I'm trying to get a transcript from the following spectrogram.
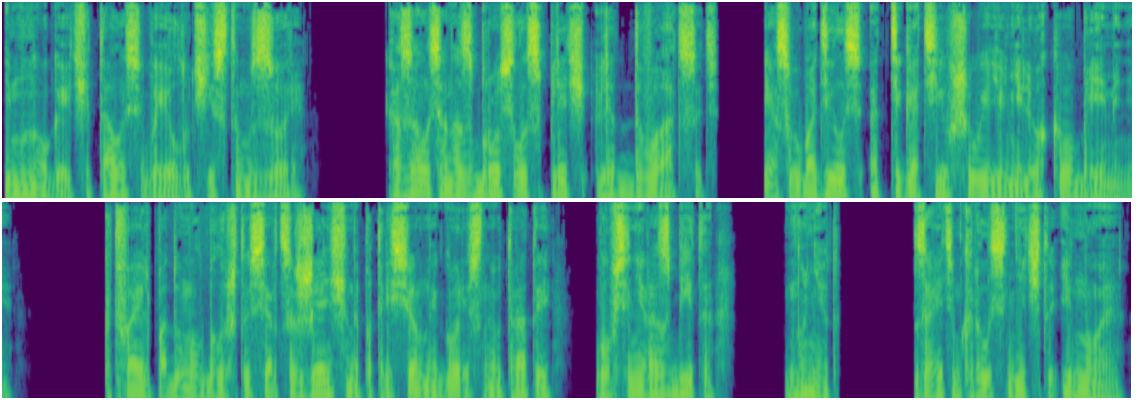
и многое читалось в ее лучистом взоре. Казалось, она сбросила с плеч лет двадцать и освободилась от тяготившего ее нелегкого бремени. Катфаэль подумал было, что сердце женщины, потрясенной горестной утратой, вовсе не разбито, но нет, за этим крылось нечто иное —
